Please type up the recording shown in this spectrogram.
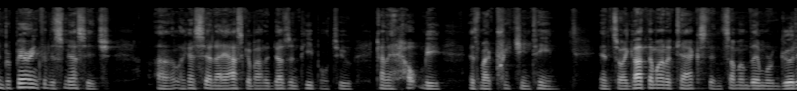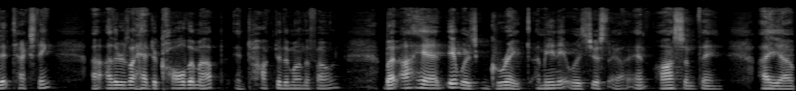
In preparing for this message, uh, like I said, I asked about a dozen people to kind of help me as my preaching team. And so I got them on a text, and some of them were good at texting. Uh, others, I had to call them up and talk to them on the phone. But I had, it was great. I mean, it was just a, an awesome thing. I uh,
